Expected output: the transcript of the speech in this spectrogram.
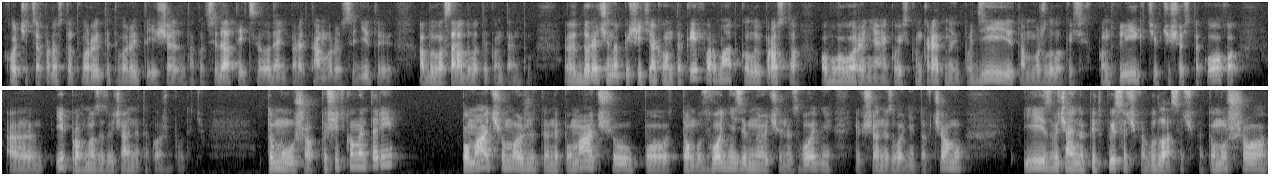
Хочеться просто творити, творити і ще так от сідати і цілий день перед камерою сидіти, аби вас радувати контентом. Е, До речі, напишіть, як вам такий формат, коли просто обговорення якоїсь конкретної події, там, можливо, якихось конфліктів чи щось такого. Е, І прогнози, звичайно, також будуть. Тому що, пишіть коментарі. По матчу можете, не по матчу, по тому згодні зі мною чи не згодні. Якщо не згодні, то в чому. І, звичайно, підписочка, будь ласка, тому що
